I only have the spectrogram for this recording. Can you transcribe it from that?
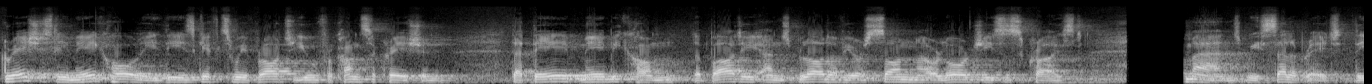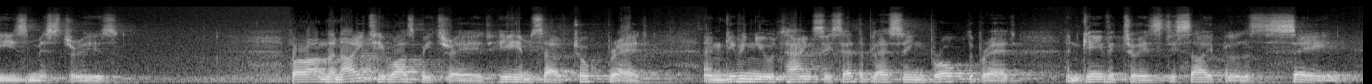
Graciously make holy these gifts we've brought to you for consecration, that they may become the body and blood of your Son, our Lord Jesus Christ. Command we celebrate these mysteries. For on the night he was betrayed, he himself took bread, and giving you thanks, he said the blessing, broke the bread, and gave it to his disciples, saying,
